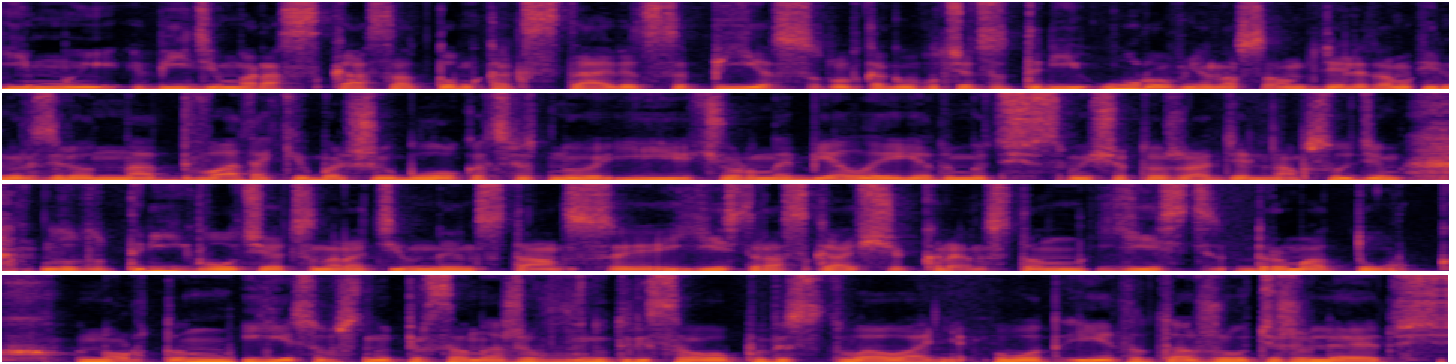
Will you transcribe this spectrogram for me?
и мы видим рассказ о том, как ставится пьеса. Тут как бы получается три уровня, на самом деле. Там фильм разделен на два таких больших блока, цветной и черно-белый. Я думаю, сейчас мы еще тоже отдельно обсудим. Но тут три, получается, нарративные инстанции. Есть рассказчик Крэнстон, есть драматург Нортон, и есть, собственно, персонажи внутри самого повествования. Вот. И это тоже утяжеляет все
